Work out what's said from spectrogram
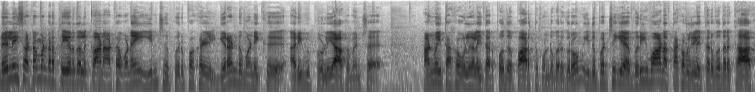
டெல்லி சட்டமன்ற தேர்தலுக்கான அட்டவணை இன்று பிற்பகல் இரண்டு மணிக்கு அறிவிப்பு வெளியாகும் என்ற அண்மை தகவல்களை தற்போது பார்த்து கொண்டு வருகிறோம். இது பற்றிய விரிவான தகவல்களை தருவதற்காக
